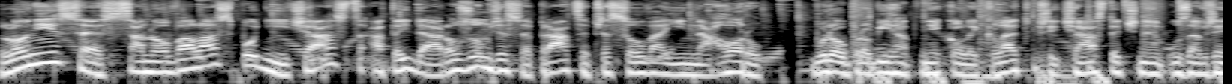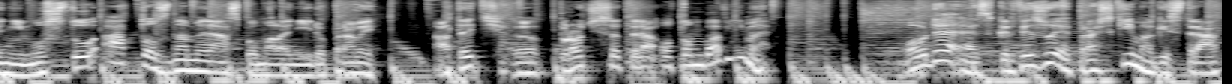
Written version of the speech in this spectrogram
Loni se sanovala spodní část a teď dá rozum, že se práce přesouvají nahoru. Budou probíhat několik let při částečném uzavření mostu a to znamená zpomalení dopravy. A teď, eh, proč se teda o tom bavíme? ODS kritizuje pražský magistrát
